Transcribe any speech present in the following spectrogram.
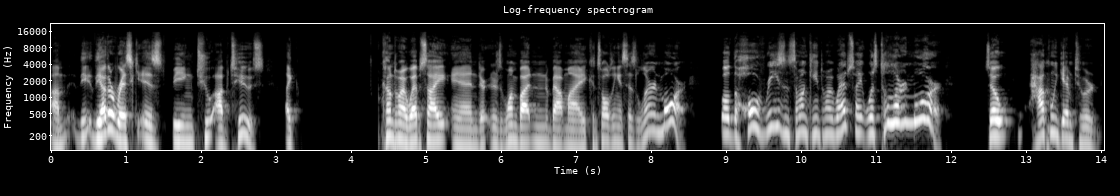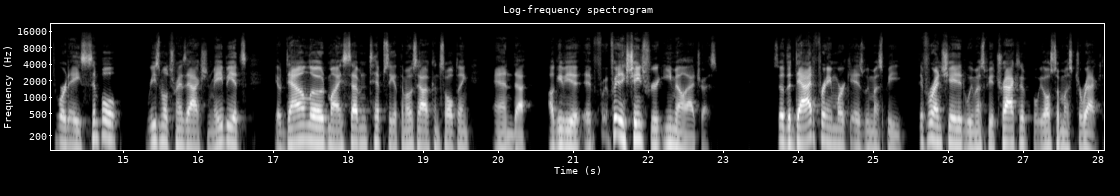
Um, the, the other risk is being too obtuse. Like, come to my website and there, there's one button about my consulting. It says learn more. Well, the whole reason someone came to my website was to learn more. So, how can we get them toward, toward a simple, reasonable transaction? Maybe it's you know download my seven tips to get the most out of consulting, and uh, I'll give you in exchange for your email address. So the DAD framework is we must be differentiated, we must be attractive, but we also must direct.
